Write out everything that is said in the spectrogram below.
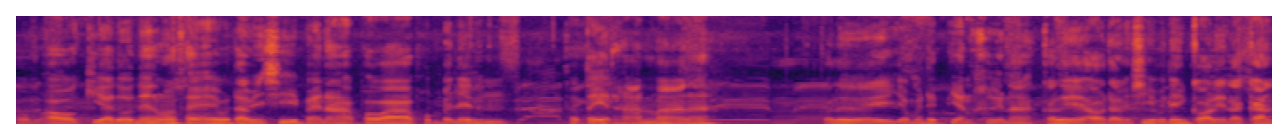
ผมเอาเกียร์โดนแน่นอนใส่ให้ดาวินชีไปนะครับ เพราะว่าผมไปเล่นสเตทฮาร์ดมานะ ก็เลยยังไม่ได้เปลี่ยนคืนนะ ก็เลยเอาดาวินชีมาเล่นก่อนเลยละกัน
